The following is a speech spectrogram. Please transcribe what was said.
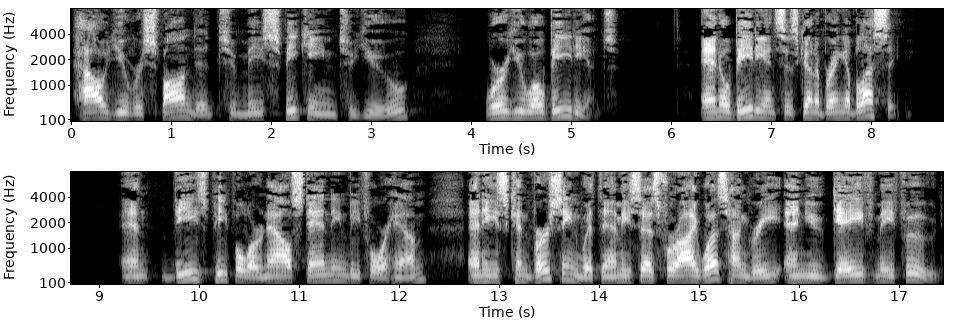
how you responded to me speaking to you. Were you obedient? And obedience is going to bring a blessing. And these people are now standing before him and he's conversing with them. He says, for I was hungry and you gave me food.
